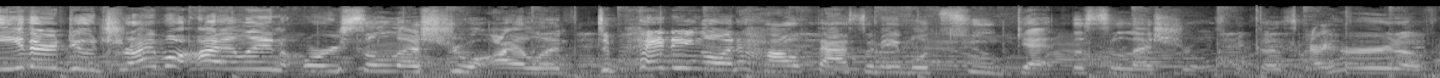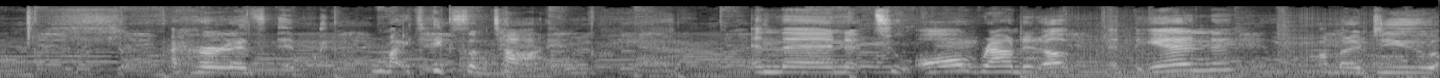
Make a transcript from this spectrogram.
either do Tribal Island or Celestial Island, depending on how fast I'm able to get the Celestials, because I heard of, I heard it might take some time. And then to all round it up at the end, I'm gonna do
